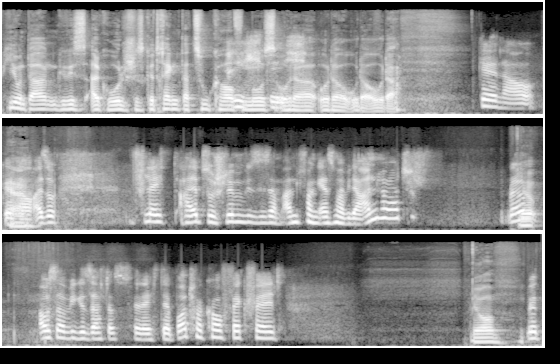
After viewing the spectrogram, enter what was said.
hier und da ein gewisses alkoholisches Getränk dazu kaufen muss Richtig. oder oder oder oder. Genau, genau. Ja. Also vielleicht halb so schlimm, wie es sich am Anfang erstmal wieder anhört. Ne? Ja, Außer, wie gesagt, dass vielleicht der Bordverkauf wegfällt, ja, wird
